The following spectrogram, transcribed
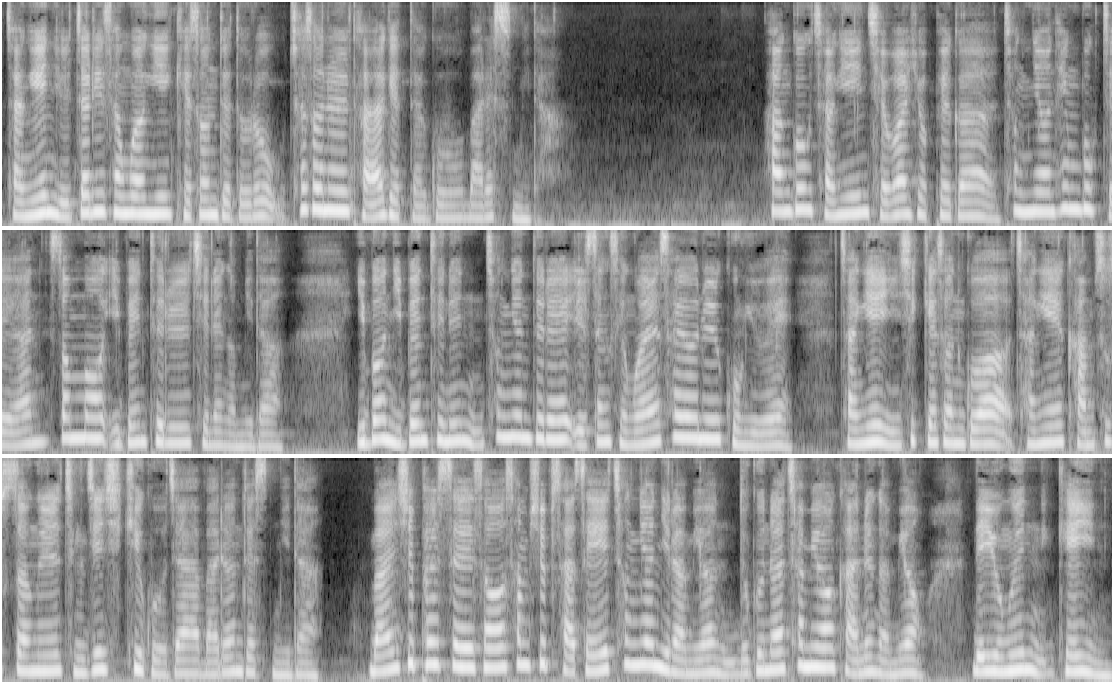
장애인 일자리 상황이 개선되도록 최선을 다하겠다고 말했습니다. 한국장애인 재활협회가 청년 행복 제안 썸머 이벤트를 진행합니다. 이번 이벤트는 청년들의 일상생활 사연을 공유해 장애 인식 개선과 장애 감수성을 증진시키고자 마련됐습니다. 만 18세에서 34세의 청년이라면 누구나 참여 가능하며 내용은 개인,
